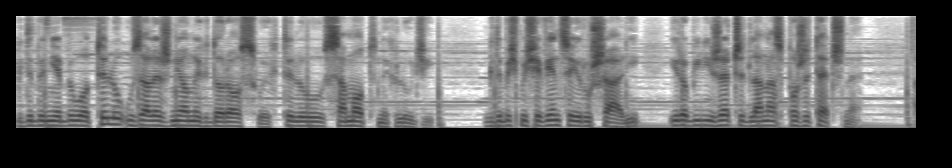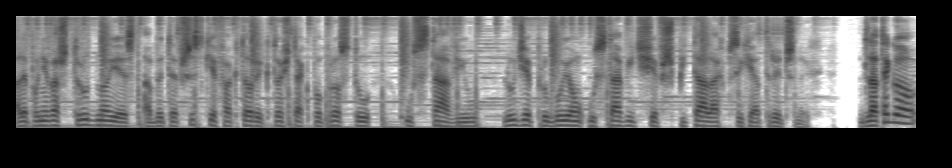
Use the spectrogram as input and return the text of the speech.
gdyby nie było tylu uzależnionych dorosłych, tylu samotnych ludzi, gdybyśmy się więcej ruszali i robili rzeczy dla nas pożyteczne. Ale ponieważ trudno jest, aby te wszystkie faktory ktoś tak po prostu ustawił, ludzie próbują ustawić się w szpitalach psychiatrycznych. Dlatego,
